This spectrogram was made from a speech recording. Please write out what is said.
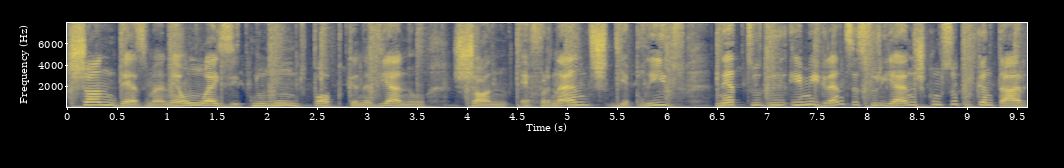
Sean Desman é um êxito no mundo pop canadiano. Sean é Fernandes, de apelido, neto de imigrantes açorianos, começou por cantar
